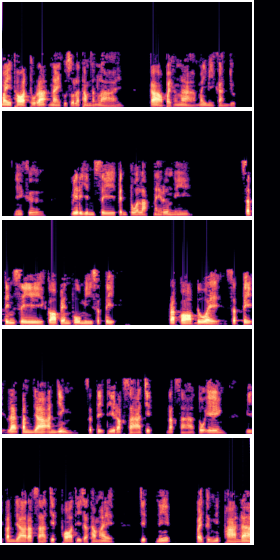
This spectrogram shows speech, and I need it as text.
ไม่ทอดทุระในกุศลธรรมทั้งหลายก้าวไปข้างหน้าไม่มีการหยุด นี่คือ วิริยินทรีย์เป็นตัวหลักในเรื่องนี้ สตินทรีก็เป็นผู้มีสติ ประกอบด้วยสติและปัญญาอันยิ่ง สติที่รักษาจิต รักษาตัวเอง มีปัญญารักษาจิตพอที่จะทำให้จิตนี้ไปถึงนิพพานได้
